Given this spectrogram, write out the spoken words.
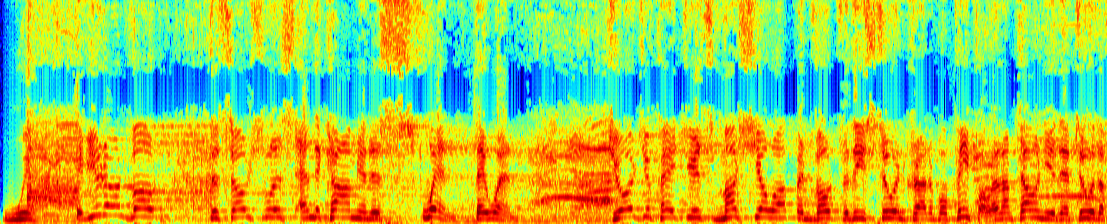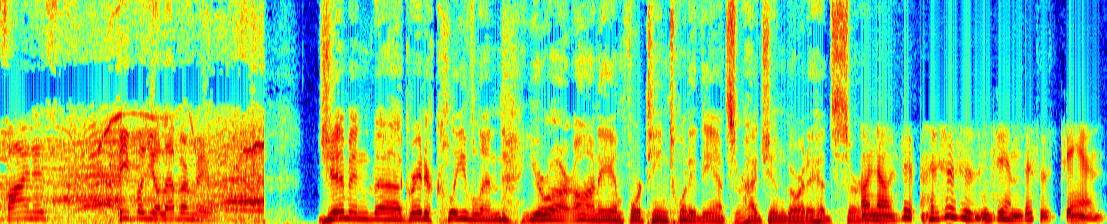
win. If you don't vote, the socialists and the communists win. They win. Georgia Patriots must show up and vote for these two incredible people. And I'm telling you, they're two of the finest people you'll ever meet. Jim in uh, Greater Cleveland, you are on AM 1420 The Answer. Hi, Jim. Go right ahead, sir. Oh, no. This, this isn't Jim. This is Jan.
